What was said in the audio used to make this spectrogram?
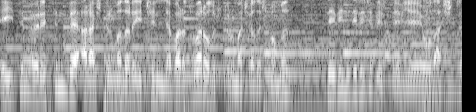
eğitim, öğretim ve araştırmaları için laboratuvar oluşturma çalışmamız sevindirici bir seviyeye ulaştı.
